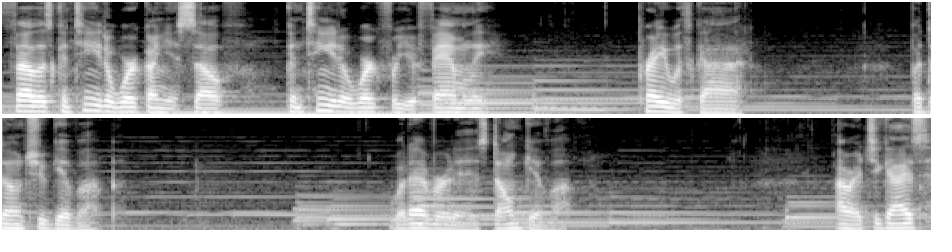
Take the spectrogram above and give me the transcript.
Fellas, continue to work on yourself, continue to work for your family, pray with God, but don't you give up. Whatever it is, don't give up. All right, you guys,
